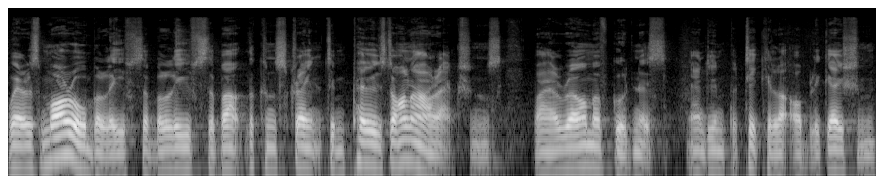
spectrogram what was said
whereas moral beliefs are beliefs about the constraint imposed on our actions by a realm of goodness and, in particular, obligation,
